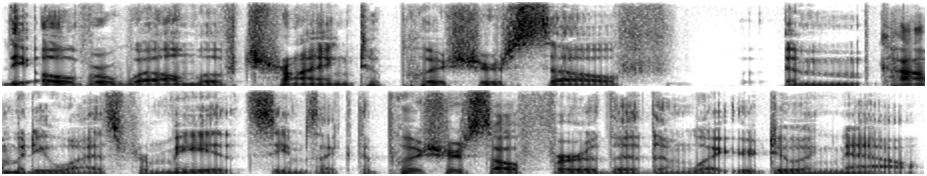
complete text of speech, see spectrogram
the overwhelm of trying to push yourself Um, comedy wise for me it seems like to push yourself further than what you're doing now.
